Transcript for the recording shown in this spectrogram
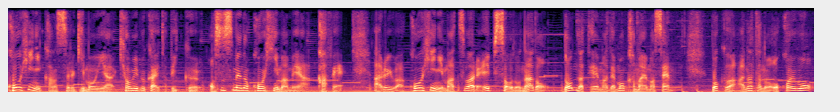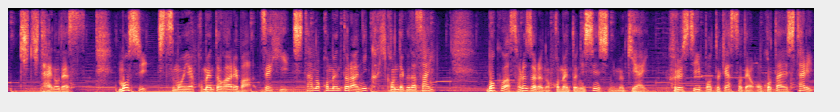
コーヒーに関する疑問や興味深いトピックおすすめのコーヒー豆やカフェあるいはコーヒーにまつわるエピソードなどどんなテーマでも構いません僕はあなたのお声を聞きたいのですもし質問やコメントがあればぜひ下のコメント欄に書き込んでください。僕はそれぞれのコメントに真摯に向き合いフルシティポッドキャストでお答えしたり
